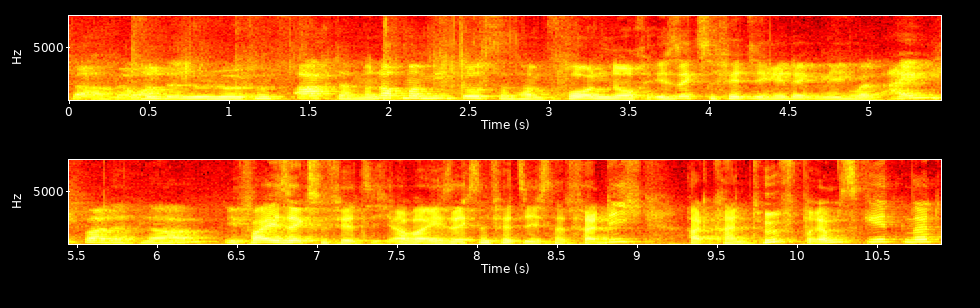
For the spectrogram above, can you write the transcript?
da haben wir Ronde 0058, da haben wir nochmal Mitos, dann haben vorne noch E46 Räder gelegen, weil eigentlich war der Plan, ich fahre E46, aber E46 ist nicht fertig, hat keinen TÜV, Brems geht nicht,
